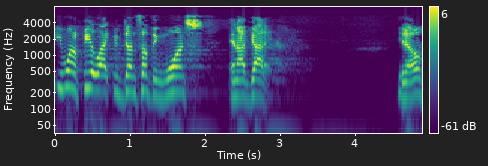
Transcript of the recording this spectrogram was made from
you want to feel like we've done something once and I've got it. You know?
